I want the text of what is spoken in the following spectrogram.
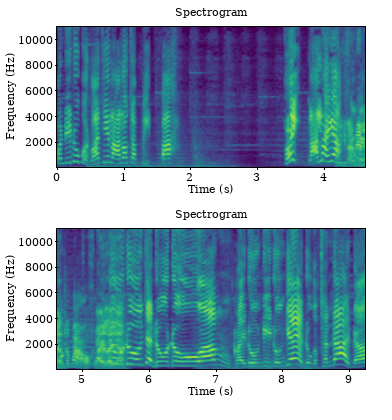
วันนี้ดูเหมือนว่าที่ร้านเราจะปิดปะเฮ้ยร้านอะไรอะอุ้ยร้านแม่มดหรือเปล่า เขาขายอะไรดูอะดวงจะดูดวง ใครดวงดีดวงแย่ดูกับฉันได้นะ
